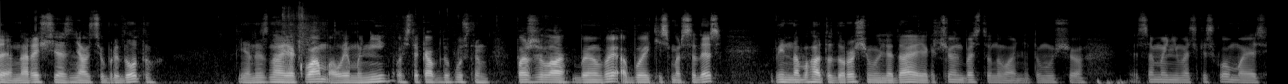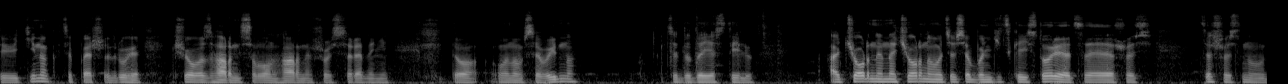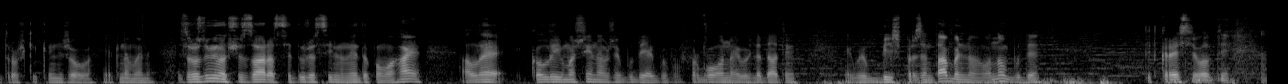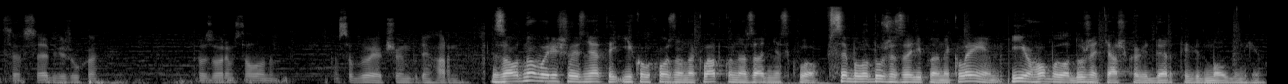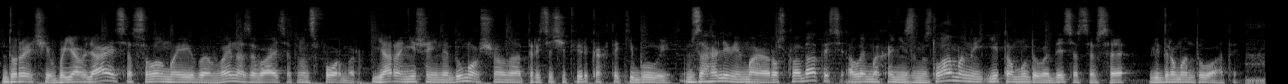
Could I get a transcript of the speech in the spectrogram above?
Все, нарешті я зняв цю бредоту. Я не знаю, як вам, але мені ось така, допустимо, пожила BMW або якийсь Mercedes, він набагато дорожче виглядає, якщо він без тонування. Тому що саме німецьке скло має свій відтінок, це перше. Друге, якщо у вас гарний салон, гарне щось всередині, то воно все видно. Це додає стилю. А чорне на чорному, ця вся бандитська історія, це щось. Це щось ну, трошки крінжове, як на мене. Зрозуміло, що зараз це дуже сильно не допомагає, але коли машина вже буде якби пофарбована і виглядати якби більш презентабельно, воно буде підкреслювати це все двіжуха прозорим салоном. Особливо, якщо він буде гарний. Заодно вирішили зняти і колхозну накладку на заднє скло. Все було дуже заліплене клеєм, і його було дуже тяжко віддерти від молдингів. До речі, виявляється, салон моєї BMW називається Трансформер. Я раніше і не думав, що на 34-ках такі були. Взагалі він має розкладатись, але механізм зламаний і тому доведеться це все відремонтувати.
